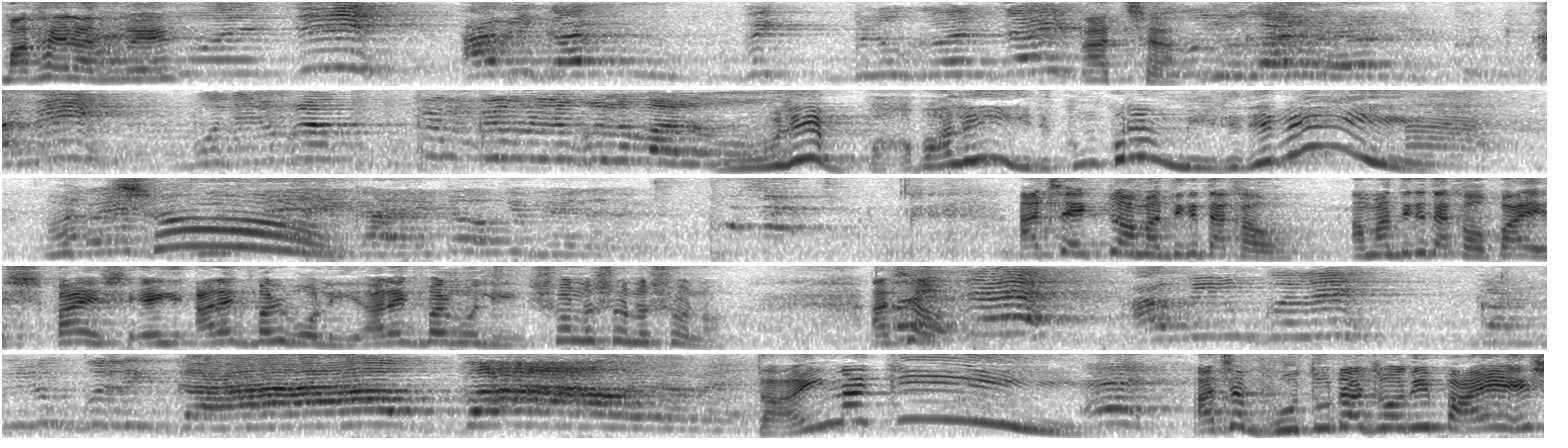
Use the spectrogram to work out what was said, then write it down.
মাথায় রাখবে। আচ্ছা। ওরে বাবালে এরকম করে মেরে দেবে? আচ্ছা। মেরে দেবে। আচ্ছা একটু আমার দিকে তাকাও আমার দিকে তাকাও পায়েস পায়েস এই আরেকবার বলি আরেকবার বলি শোনো শোনো শোনো। আচ্ছা তাই নাকি? আচ্ছা ভুতুটা যদি পায়েস,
